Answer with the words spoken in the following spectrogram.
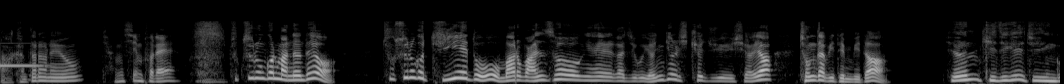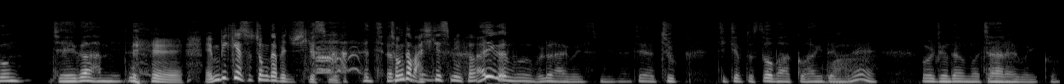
아, 간단하네요. 참 심플해. 죽 쓰는 건 맞는데요. 죽 쓰는 거 뒤에도 말을 완성해가지고 연결시켜 주셔야 정답이 됩니다. 현 기직의 주인공 제가 합니다. 네. MB께서 정답해 주시겠습니다. 저- 정답 아시겠습니까? 아 이건 뭐 물론 알고 있습니다. 제가 죽 직접 또 써봤고 하기 때문에 와. 오늘 정답은 뭐 잘 알고 있고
